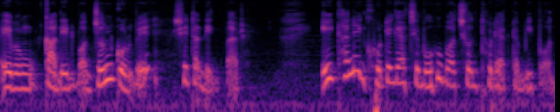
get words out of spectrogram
এবং কাদের বর্জন করবে সেটা দেখবার। এইখানে ঘটে গেছে বহু বছর ধরে একটা বিপদ।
